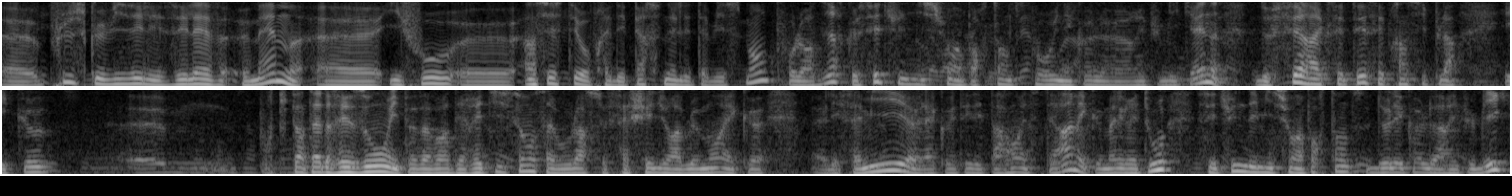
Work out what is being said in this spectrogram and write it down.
euh, plus que viser les élèves eux-mêmes, euh, il faut euh, insister auprès des personnels d'établissement pour leur dire que c'est une mission importante pour une école républicaine de faire accepter ces principes-là. Et que, pour tout un tas de raisons, ils peuvent avoir des réticences à vouloir se fâcher durablement avec les familles, la communauté des parents, etc. Mais que malgré tout, c'est une des missions importantes de l'école de la République,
